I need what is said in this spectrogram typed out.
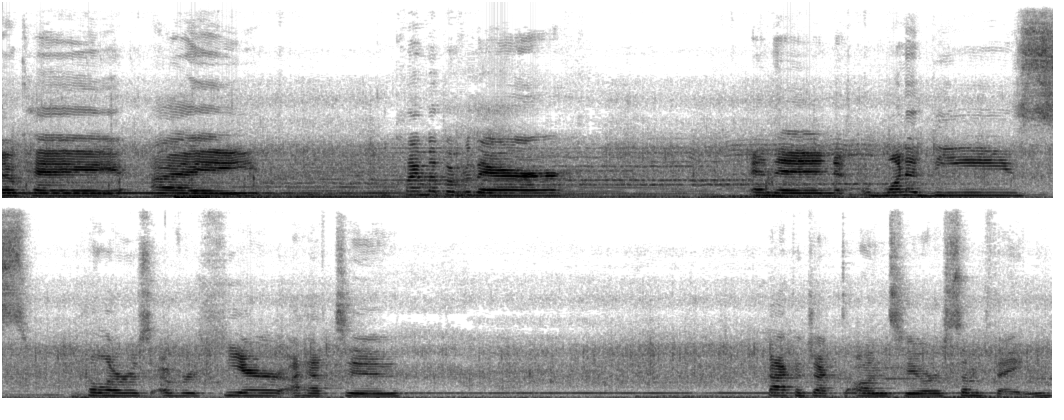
Okay, I climb up over there, and then one of these pillars over here, I have to back eject onto or something.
